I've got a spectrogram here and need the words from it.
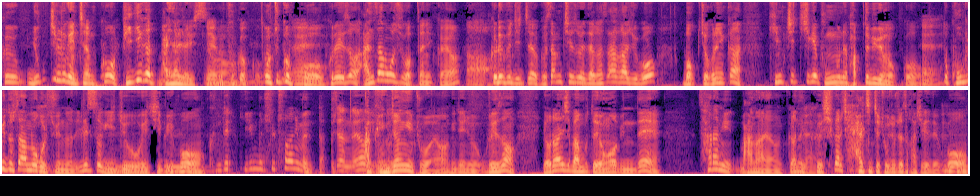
그 육질도 괜찮고 비계가 많이 달려 있어. 예, 그 두껍고. 어, 두껍고. 예. 그래서 안 싸 먹을 수가 없다니까요. 아. 그러면 진짜 그 쌈채소에다가 싸가지고 먹죠. 그러니까 김치찌개 국물에 밥도 비벼 먹고 네. 또 고기도 싸 먹을 수 있는 일석이조의 집이고 근데 1인분 7,000원이면 나쁘지 않네요. 아, 이 굉장히 좋아요. 굉장히 좋아요. 그래서 11시 반부터 영업인데 사람이 많아요. 그러니까는 네. 그 시간을 잘 진짜 조절해서 가셔야 되고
